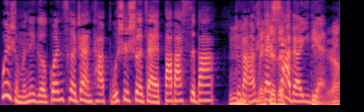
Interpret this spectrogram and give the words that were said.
为什么那个观测站它不是设在八八四八，对吧？而是在下边一点。嗯，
